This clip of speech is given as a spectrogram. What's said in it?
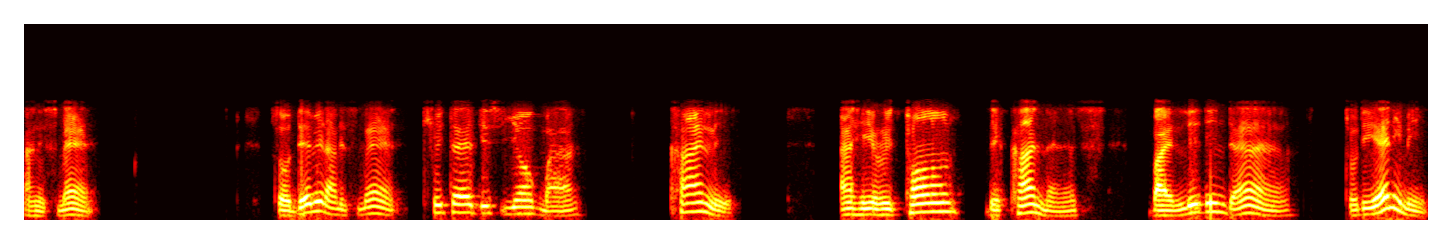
and his men. So David and his men treated this young man kindly, and he returned the kindness by leading them to the enemy,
